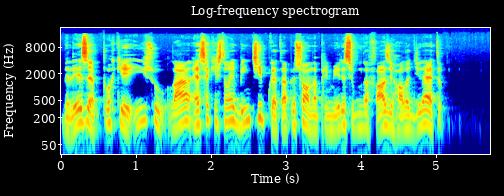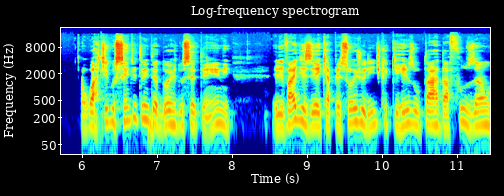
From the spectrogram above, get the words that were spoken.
Beleza? Porque isso lá, essa questão é bem típica, tá, pessoal? Na primeira e segunda fase rola direto. O artigo 132 do CTN ele vai dizer que a pessoa jurídica que resultar da fusão,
